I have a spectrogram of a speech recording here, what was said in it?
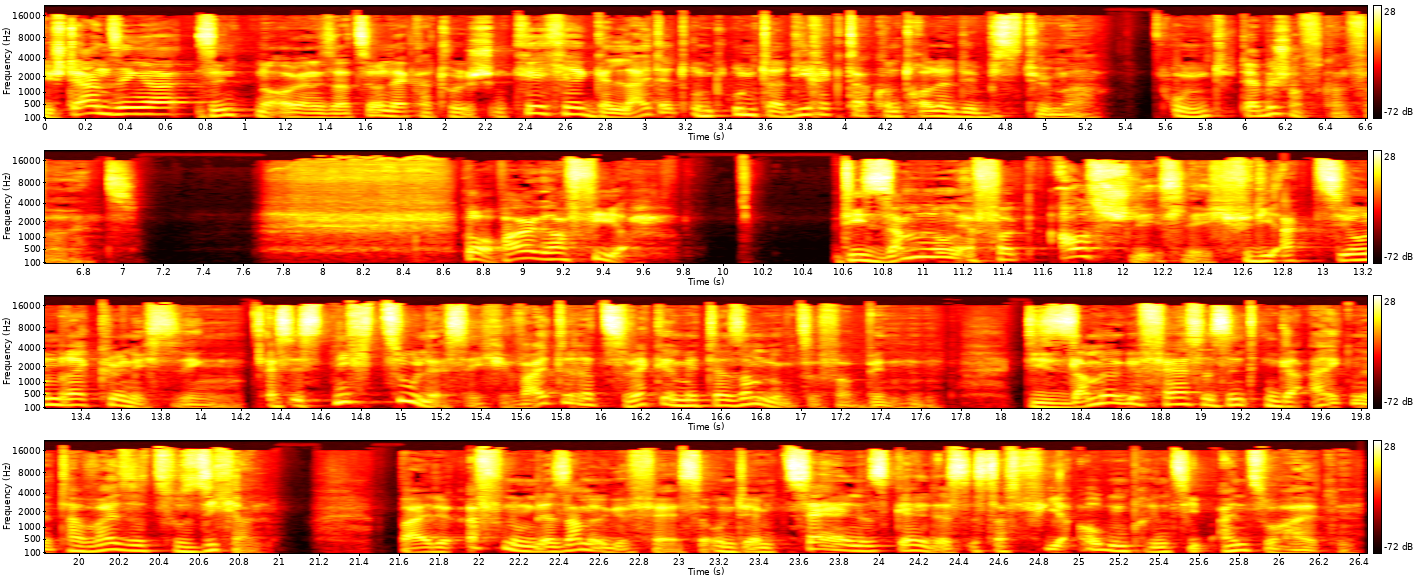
Die Sternsinger sind eine Organisation der katholischen Kirche, geleitet und unter direkter Kontrolle der Bistümer und der Bischofskonferenz. So, Paragraph 4. Die Sammlung erfolgt ausschließlich für die Aktion Drei Königs singen. Es ist nicht zulässig, weitere Zwecke mit der Sammlung zu verbinden. Die Sammelgefäße sind in geeigneter Weise zu sichern. Bei der Öffnung der Sammelgefäße und dem Zählen des Geldes ist das Vier-Augen-Prinzip einzuhalten.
